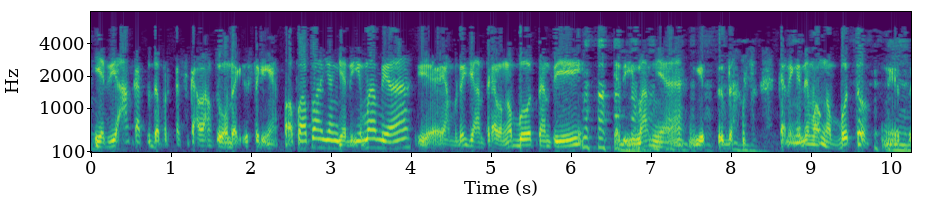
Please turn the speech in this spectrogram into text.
ya. Diangkat sudah berkeska langsung dari istrinya. Apa-apa yang jadi imam ya. Ya yang penting jangan terlalu ngebut nanti. Jadi imamnya gitu kan ini mau ngebut tuh gitu.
